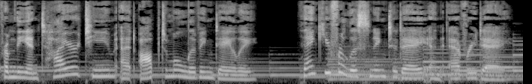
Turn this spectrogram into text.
From the entire team at Optimal Living Daily, thank you for listening today and every day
